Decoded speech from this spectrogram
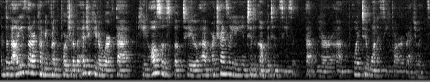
And the values that are coming from the Portrait of an Educator work that Kate also spoke to um, are translating into the competencies that we are um, going to want to see for our graduates.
